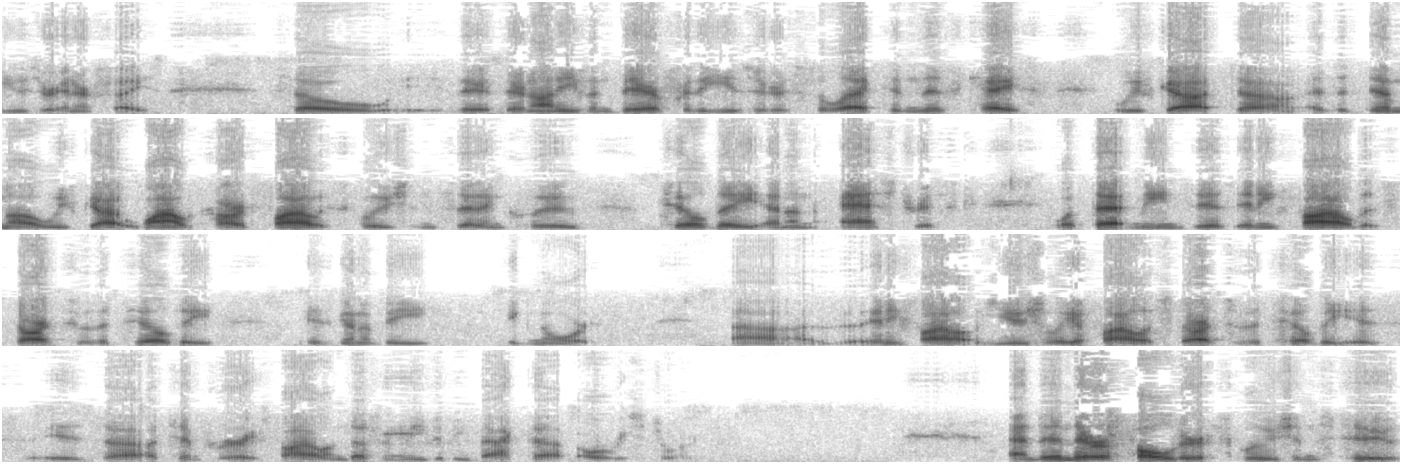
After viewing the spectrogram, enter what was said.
user interface. So they're, they're not even there for the user to select. In this case, we've got, uh, as a demo, we've got wildcard file exclusions that include tilde and an asterisk. What that means is any file that starts with a tilde is going to be ignored. Uh, any file, usually a file that starts with a tilde is, is uh, a temporary file and doesn't need to be backed up or restored. And then there are folder exclusions too.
